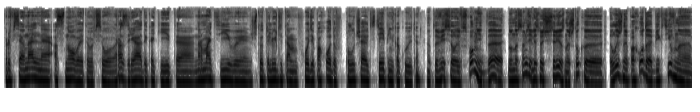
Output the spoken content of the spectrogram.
профессиональная основа этого всего, разряды какие-то, нормативы, что-то люди там в ходе походов получают степень какую-то. Это весело вспомнить, да, но на самом деле это очень серьезная штука. Лыжные походы объективно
